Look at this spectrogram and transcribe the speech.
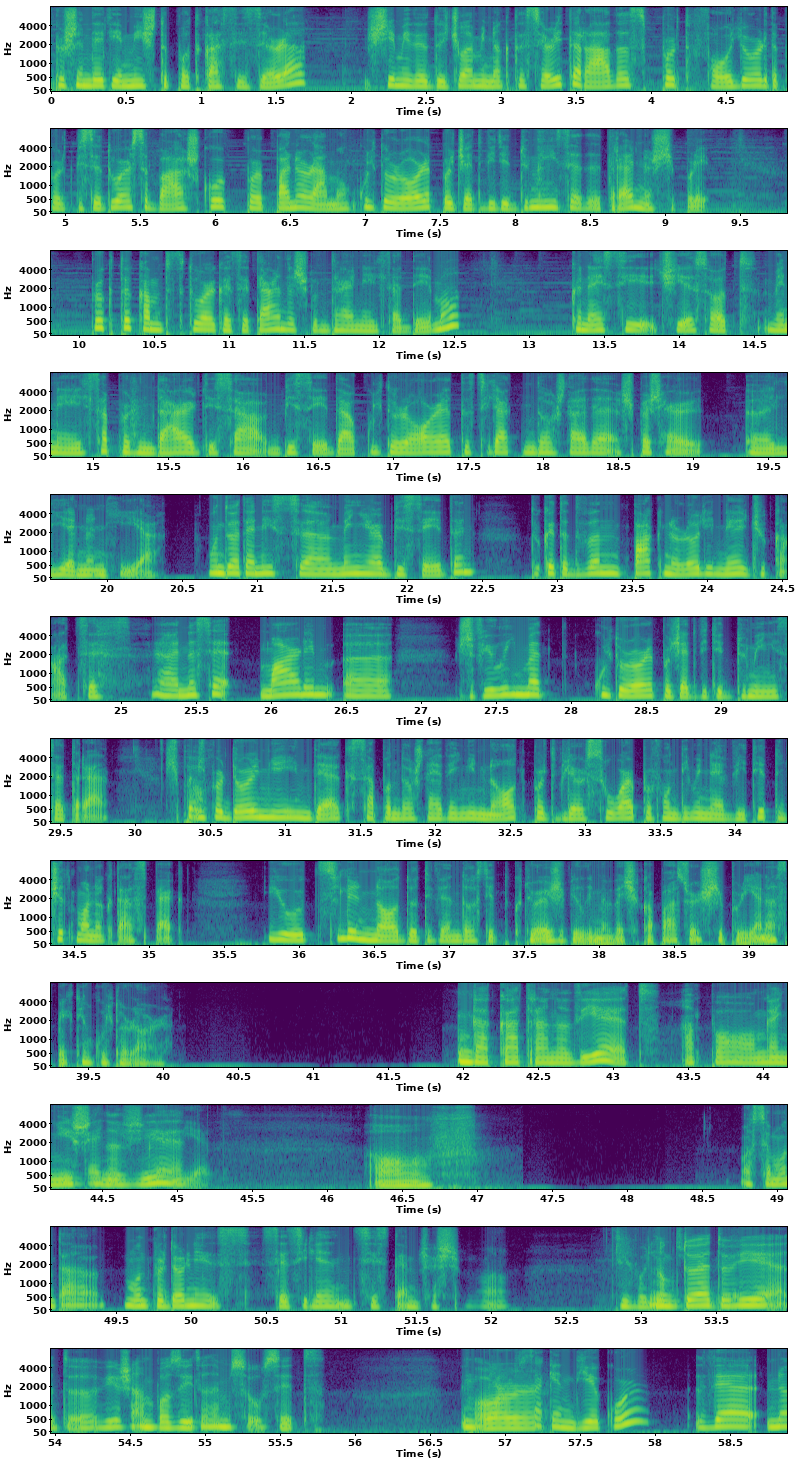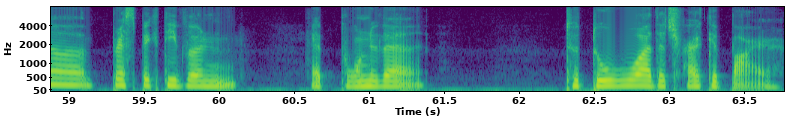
Përshëndetje miq të podcastit Zëra. Shihemi dhe dëgjohemi në këtë seri të radhës për të folur dhe për të biseduar së bashku për panoramën kulturore përgjatë vitit 2023 në Shqipëri. Për këtë kam të ftuar gazetaren dhe shkrimtaren Elsa Demo. Kënaqësi që je sot me ne Elsa për të ndarë disa biseda kulturore, të cilat ndoshta edhe shpeshherë lihen në hije. Unë dua ta nis menjëherë bisedën duke të të vënë pak në rolin e gjykatëses. Nëse marrim uh, zhvillimet kulturore përgjatë vitit 2023, shpesh po. përdorim një indeks apo ndoshta edhe një notë për të vlerësuar përfundimin e vitit gjithmonë në këtë aspekt. Ju cilën notë do t'i vendosnit këtyre zhvillimeve që ka pasur Shqipëria në aspektin kulturor? Nga 4 në 10 apo nga 1 në 10? Oh, ose mund ta mund të përdorni secilin sistem që është më. Nuk doja të vije të vihesh në pozitën e mësuesit. Por sa ke ndjekur dhe në perspektivën e punëve të tua dhe çfarë ke parë.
